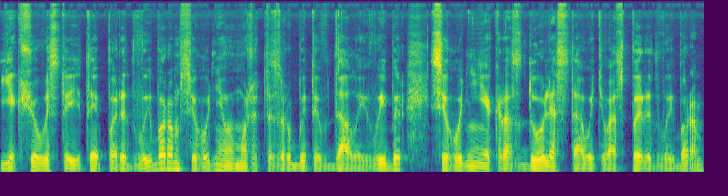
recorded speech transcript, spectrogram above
Якщо ви стоїте перед вибором, сьогодні ви можете зробити вдалий вибір. Сьогодні якраз доля ставить вас перед вибором,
